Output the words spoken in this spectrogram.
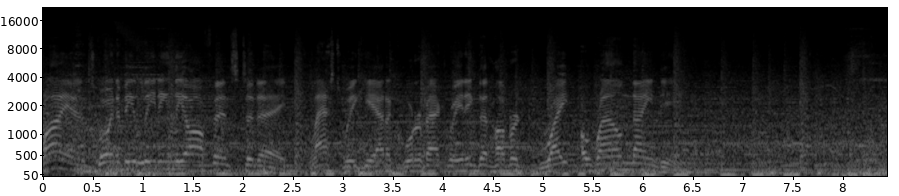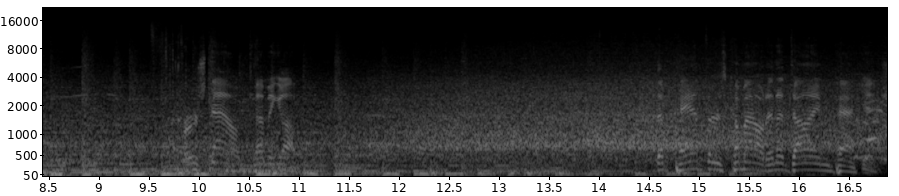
Ryan's going to be leading the offense today. Last week, he had a quarterback rating that hovered right around 90. First down coming up. The Panthers come out in a dime package.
